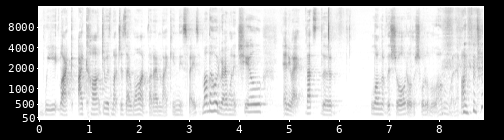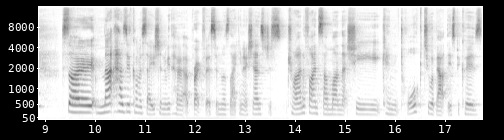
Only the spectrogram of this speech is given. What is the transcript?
weird. Like I can't do as much as I want, but I'm like in this phase of motherhood where I want to chill. Anyway, that's the long of the short or the short of the long, whatever. so Matt has this conversation with her at breakfast and was like, you know, Shan's just trying to find someone that she can talk to about this because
